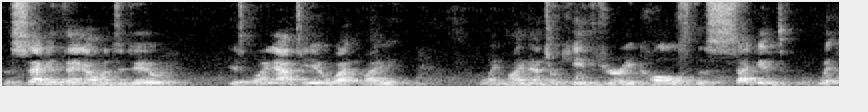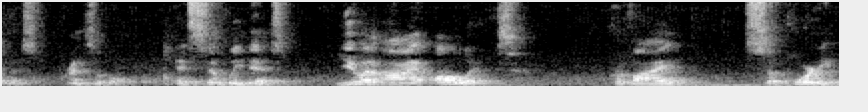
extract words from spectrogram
The second thing I want to do is point out to you what my, like my mentor Keith Drury calls the second witness principle. It's simply this you and I always provide supporting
